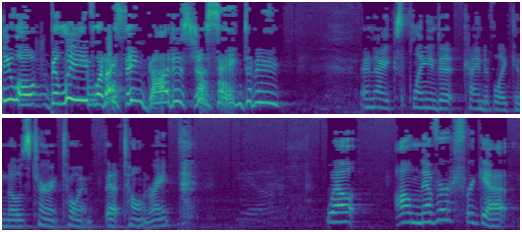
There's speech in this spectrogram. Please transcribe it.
you won't believe what I think God is just saying to me. And I explained it kind of like in those turn, tone, that tone, right? Yeah. Well, I'll never forget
